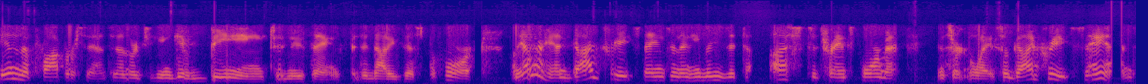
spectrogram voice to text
in the proper sense. In other words, he can give being to new things that did not exist before. On the other hand, God creates things and then he leaves it to us to transform it in certain ways. So God creates sand,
